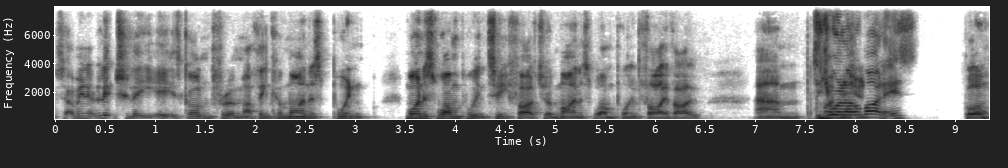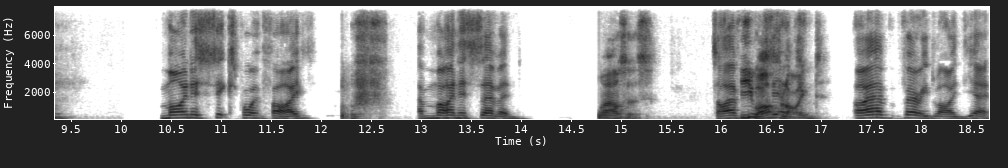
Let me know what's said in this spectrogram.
So I mean, it literally, it has gone from I think a minus point minus one point two five to a minus one point five zero. Um, Did you want to know what mine is? Go on. Minus 6.5 and minus seven. Wowzers! So I have You are blind. I am very blind, yeah.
